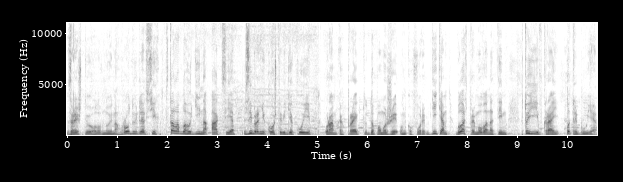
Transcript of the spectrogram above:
Зрештою, головною нагородою для всіх стала благодійна акція, зібрані кошти від якої у рамках проекту Допоможи онкохворим дітям була спрямована тим, хто її вкрай потребує.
